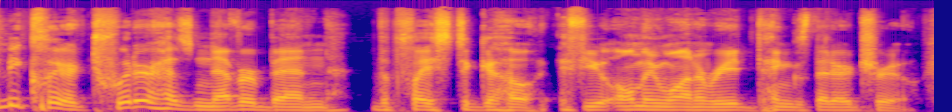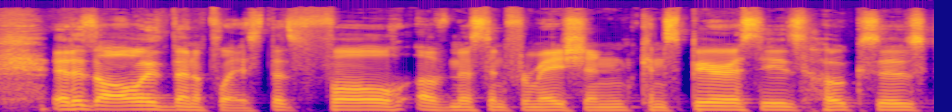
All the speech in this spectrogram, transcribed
To be clear, Twitter has never been the place to go if you only want to read things that are true. It has always been a place that's full of misinformation, conspiracies, hoaxes.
